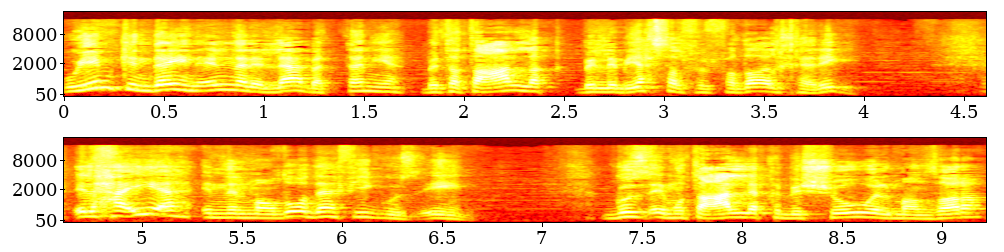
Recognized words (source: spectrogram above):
ويمكن ده ينقلنا للعبة التانية بتتعلق باللي بيحصل في الفضاء الخارجي. الحقيقة إن الموضوع ده فيه جزئين. جزء متعلق بالشو والمنظرة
